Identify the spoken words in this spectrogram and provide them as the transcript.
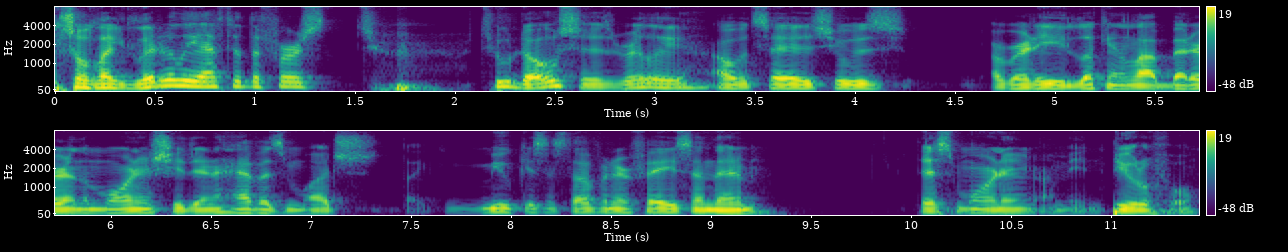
so like literally after the first two doses, really, I would say she was already looking a lot better in the morning. She didn't have as much like mucus and stuff in her face, and then this morning, I mean, beautiful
